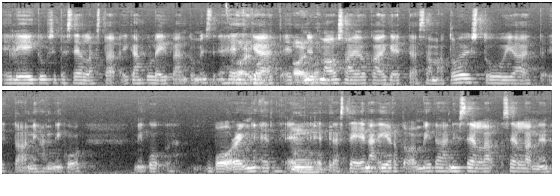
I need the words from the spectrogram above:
eli ei tule sitä sellaista ikään kuin leipääntymisen hetkeä, että, että nyt mä osaan jo kaiken, että tämä sama toistuu ja että, että tämä on ihan niin kuin, niin kuin boring, että mm. et, et tästä ei enää irtoa mitään, niin sella, sellainen,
